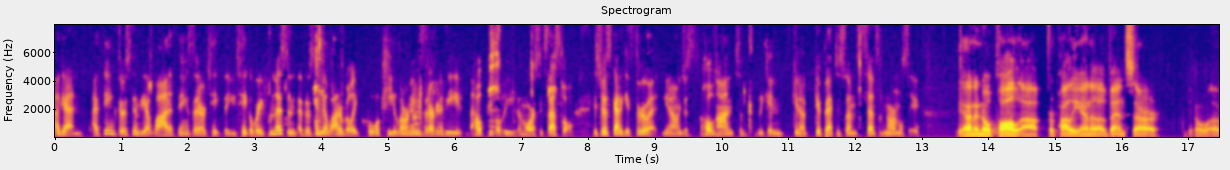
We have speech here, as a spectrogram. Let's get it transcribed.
again, I think there's going to be a lot of things that are that you take away from this, and there's going to be a lot of really cool key learnings that are going to be help people be even more successful. It's just got to get through it, you know, and just hold on to we can, you know, get back to some sense of normalcy. Yeah, and I know Paul uh, for Pollyanna events are, you know, uh,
